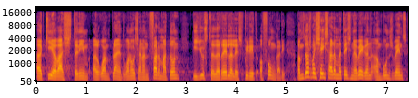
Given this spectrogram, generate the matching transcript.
Aquí a baix tenim el One Planet, One Ocean en Farmaton i just a darrere l'Spirit of Hungary. Amb dos vaixells ara mateix naveguen amb uns vents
